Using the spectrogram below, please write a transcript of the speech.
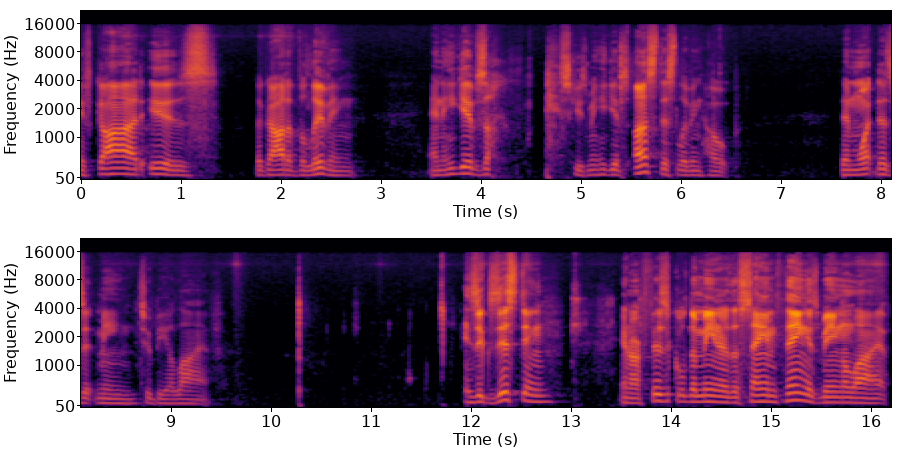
if God is the God of the living and he gives, excuse me, he gives us this living hope, then what does it mean to be alive? Is existing in our physical demeanor the same thing as being alive?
